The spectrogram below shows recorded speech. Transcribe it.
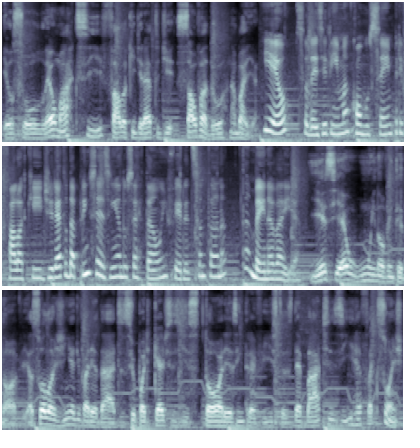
Eu sou Léo Marx e falo aqui direto de Salvador, na Bahia. E eu sou Deise Lima, como sempre, falo aqui direto da Princesinha do Sertão, em Feira de Santana, também na Bahia. E esse é o 1,99, a sua lojinha de variedades, o seu podcast de histórias, entrevistas, debates e reflexões.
